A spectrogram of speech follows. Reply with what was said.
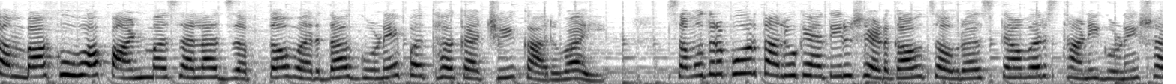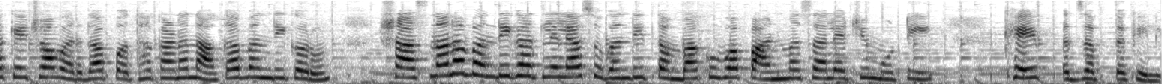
तंबाखू व पान मसाला जप्त वर्धा गुन्हे पथकाची कारवाई. समुद्रपूर तालुक्यातील शेडगाव चौरस्त्यावर स्थानिक गुन्हे शाखेच्या वर्धा पथकानं नाकाबंदी करून शासनानं बंदी घातलेल्या सुगंधित तंबाखू व पान मसाल्याची मोठी खेप जप्त केली.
